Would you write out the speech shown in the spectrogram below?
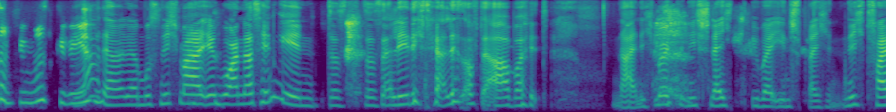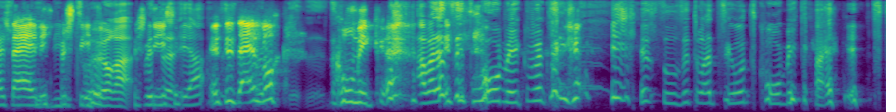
so bewusst gewesen. Ja, der, der muss nicht mal irgendwo anders hingehen. Das, das erledigt er alles auf der Arbeit. Nein, ich möchte nicht schlecht über ihn sprechen. Nicht falsch Nein, ich liebe verstehe, Zuhörer. Verstehe bitte, ja? Es ist einfach Komik. Aber das ist Komik, wirklich. ist so Situationskomik halt.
